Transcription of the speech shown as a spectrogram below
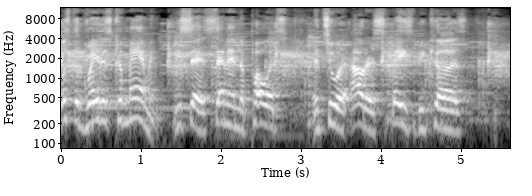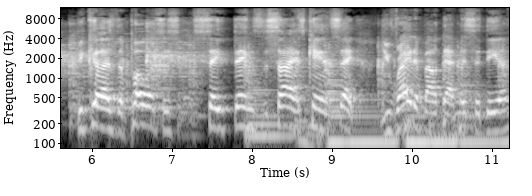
what's the greatest commandment? He said, sending the poets into an outer space because because the poets is, say things the science can't say. You right about that, Miss Adia.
